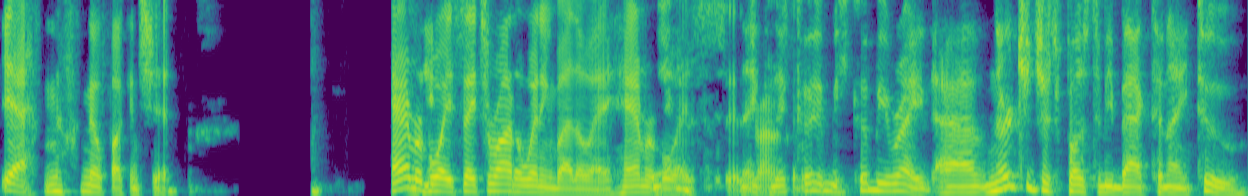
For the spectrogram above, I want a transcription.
yeah, no, no fucking shit. Hammer Boys say Toronto winning, by the way. Hammer yeah, Boys say they, they could, be, could be right. Uh, Nurkic is supposed to be back tonight, too.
